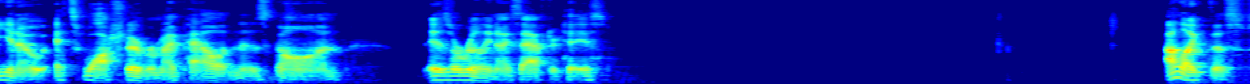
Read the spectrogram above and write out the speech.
you know, it's washed over my palate and is gone is a really nice aftertaste. I like this.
